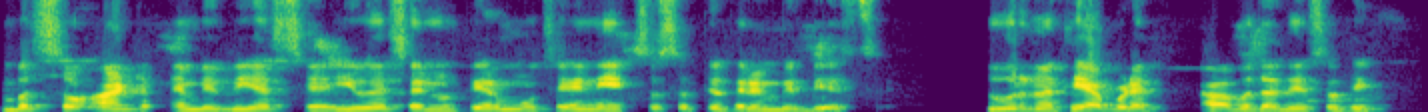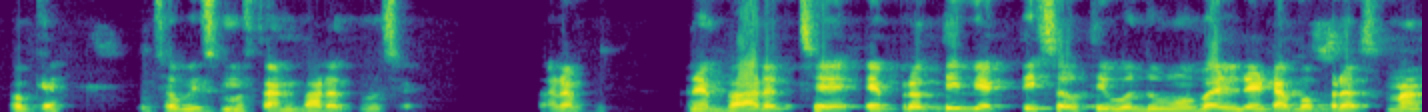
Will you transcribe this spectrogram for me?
બસો આઠ એમબીબીએસ છે યુએસએ નું તેરમું છે, એની એકસો સત્યોતેર એમબીબીએસ છે. દૂર નથી આપણે આવા બધા દેશોથી, ઓકે? છવ્વીસમું સ્થાન ભારતનું છે. બરાબર? અને ભારત છે એ પ્રતિ વ્યક્તિ સૌથી વધુ મોબાઈલ ડેટા વપરાશમાં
